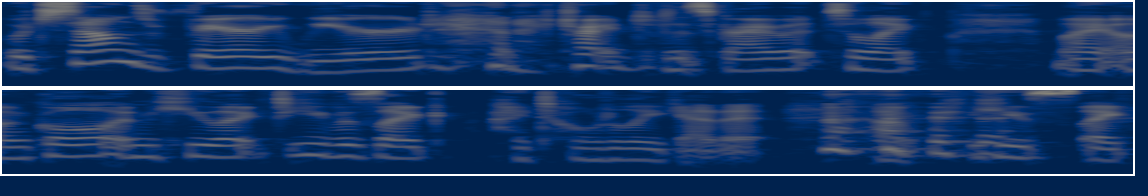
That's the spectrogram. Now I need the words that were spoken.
which sounds very weird and i tried to describe it to like my uncle and he like he was like i totally get it um, he's like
